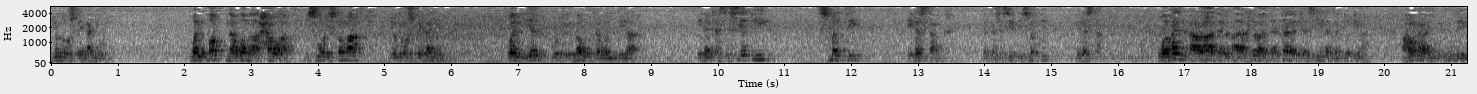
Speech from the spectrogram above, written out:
i ono što je na njoj. وَالْبَطْنَ وَمَا حَوَى I svoj stomak يوم مسلمين وليذكر الموت والدلا إن كسسيتي سمرتي إن استعك إن كسسيتي سمرتي إن استعك ومن أراد الآخرة ترك زينة الدنيا. هنا يقول مدي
